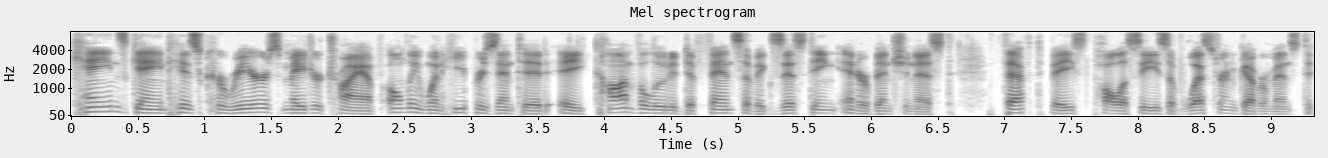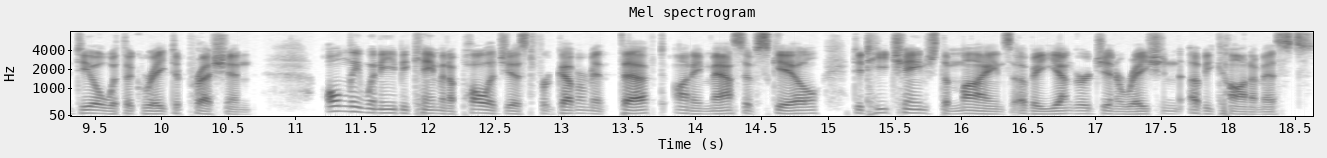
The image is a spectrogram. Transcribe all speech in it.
Keynes gained his career's major triumph only when he presented a convoluted defense of existing interventionist, theft based policies of Western governments to deal with the Great Depression. Only when he became an apologist for government theft on a massive scale did he change the minds of a younger generation of economists.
